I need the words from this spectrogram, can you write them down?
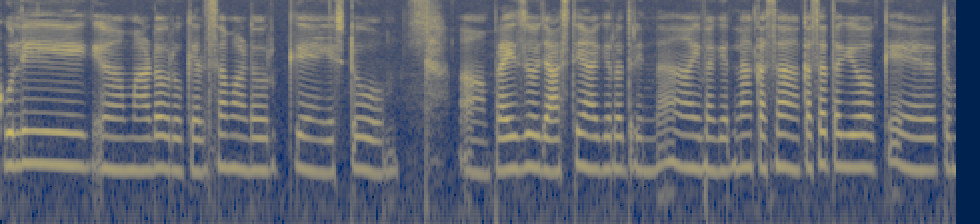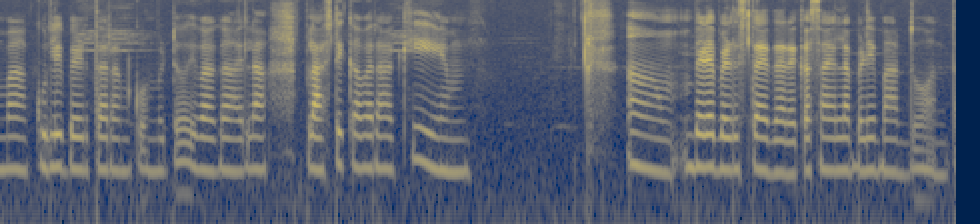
ಕೂಲಿ ಮಾಡೋರು, ಕೆಲಸ ಮಾಡೋರಿಗೆ ಎಷ್ಟು ಪ್ರೈಸು ಜಾಸ್ತಿ ಆಗಿರೋದ್ರಿಂದ ಇವಾಗೆಲ್ಲ ಕಸ ಕಸ ತೆಗಿಯೋಕ್ಕೆ ತುಂಬ ಕೂಲಿ ಬೇಡ್ತಾರೆ ಅಂದ್ಕೊಂಡ್ಬಿಟ್ಟು ಇವಾಗ ಎಲ್ಲ ಪ್ಲಾಸ್ಟಿಕ್ ಕವರ್ ಹಾಕಿ ಬೆಳೆ ಬೆಳೆಸ್ತಾ ಇದ್ದಾರೆ. ಕಸ ಎಲ್ಲ ಬೆಳಿಬಾರ್ದು ಅಂತ.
